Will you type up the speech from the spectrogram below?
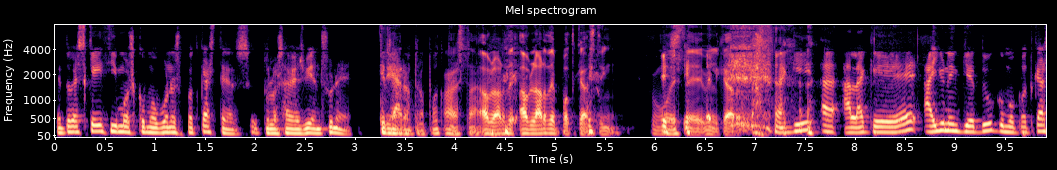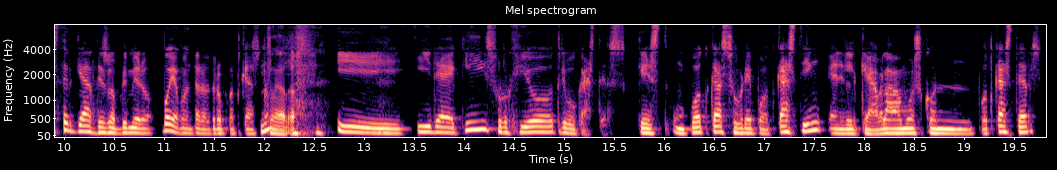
Entonces, ¿qué hicimos como buenos podcasters? Tú lo sabes bien, Sune, crear otro podcast. Hablar, de, hablar de podcasting como dice Belcar. Aquí, a, la que hay una inquietud como podcaster, ¿qué haces? Lo primero, voy a montar otro podcast, ¿no? Claro. Y, y, de aquí surgió Tribucasters, que es un podcast sobre podcasting en el que hablábamos con podcasters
